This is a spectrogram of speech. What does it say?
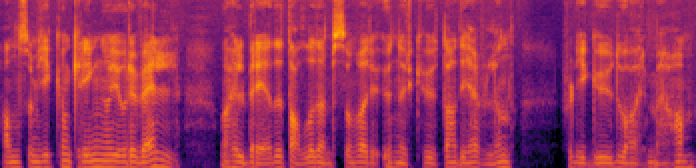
han som gikk omkring og gjorde vel og helbredet alle dem som var underkuta av djevelen, fordi Gud var med ham.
